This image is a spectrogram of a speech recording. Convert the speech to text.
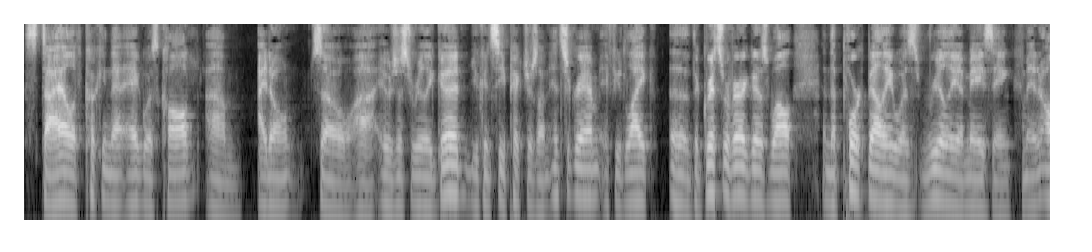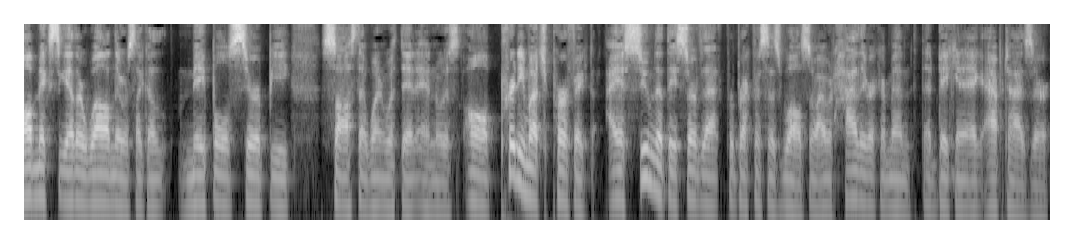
style of cooking that egg was called. Um, I don't. So uh, it was just really good. You can see pictures on Instagram if you'd like. Uh, the grits were very good as well, and the pork belly was really amazing. I mean, it all mixed together well, and there was like a maple syrupy sauce that went with it, and it was all pretty much perfect. I assume that they serve that for breakfast as well, so I would highly recommend that bacon egg appetizer.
